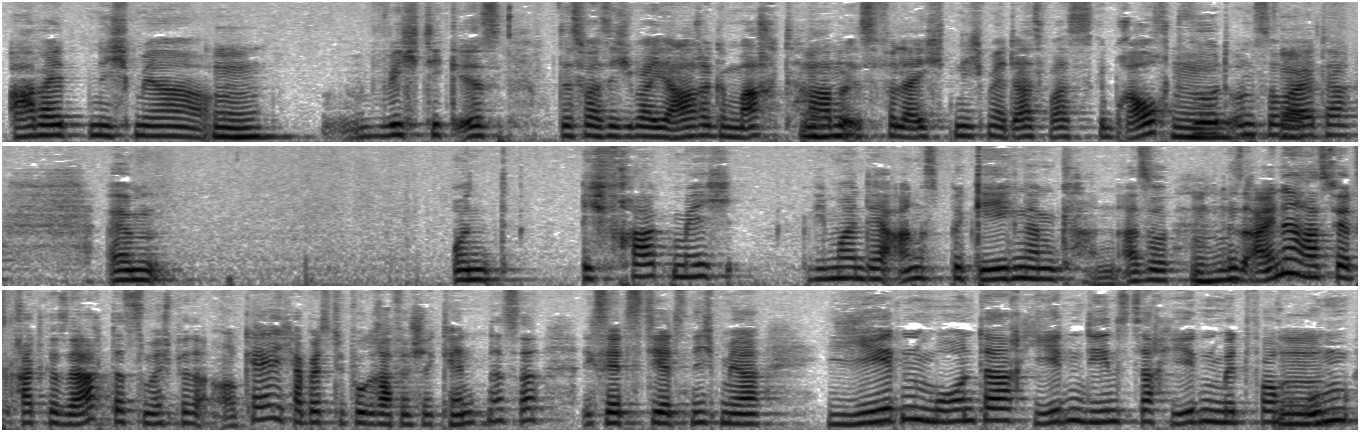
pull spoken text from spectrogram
Arbeit nicht mehr mhm. wichtig ist. Das, was ich über Jahre gemacht habe, mhm. ist vielleicht nicht mehr das, was gebraucht mhm. wird und so ja. weiter. Ähm, und ich frage mich, wie man der Angst begegnen kann. Also mhm. das eine hast du jetzt gerade gesagt, dass zum Beispiel, okay, ich habe jetzt typografische Kenntnisse, ich setze die jetzt nicht mehr jeden Montag, jeden Dienstag, jeden Mittwoch mhm. um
